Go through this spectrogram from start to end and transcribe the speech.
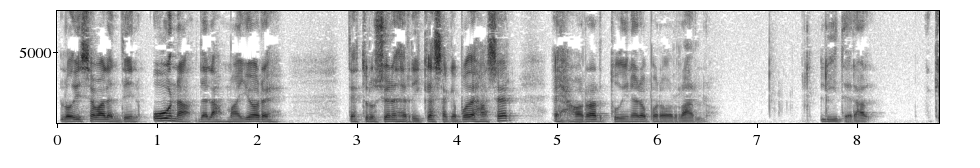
lo dice Valentín, una de las mayores destrucciones de riqueza que puedes hacer es ahorrar tu dinero por ahorrarlo. Literal. ¿Ok?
